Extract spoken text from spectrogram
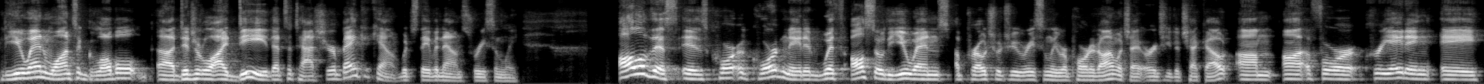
the UN wants a global uh, digital ID that's attached to your bank account, which they've announced recently. All of this is co- coordinated with also the UN's approach, which we recently reported on, which I urge you to check out, um, uh, for creating a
